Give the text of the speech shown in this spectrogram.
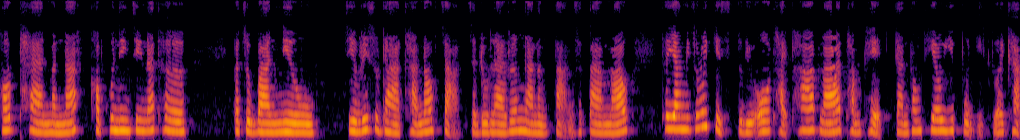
ทดแทนมันนะ ขอบคุณจริง ๆ นะเธอ ปัจจุบันนิว จิริสุดาค่ะนอกจากจะดูแลเรื่องงานต่างๆ สตามแล้ว เธอยังมีธุรกิจสตูดิโอถ่ายภาพและทำเพจการท่องเที่ยวญี่ปุ่นอีกด้วยค่ะ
